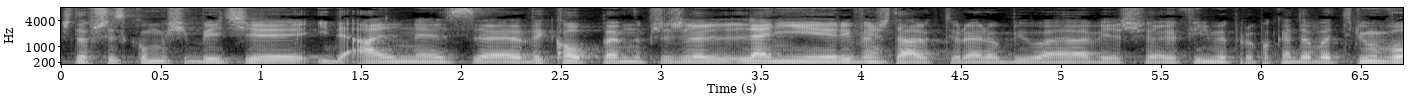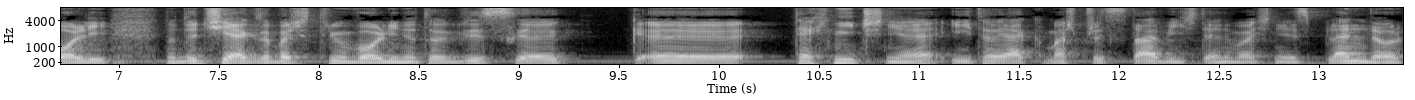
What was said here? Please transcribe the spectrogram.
że to wszystko musi być e, idealne z wykopem, no przecież Leni Riefenstahl, która robiła, wiesz, filmy propagandowe Triumvoli. No do dzisiaj jak zobaczysz Triumvoli, no to jest e, e, technicznie i to jak masz przedstawić ten właśnie splendor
